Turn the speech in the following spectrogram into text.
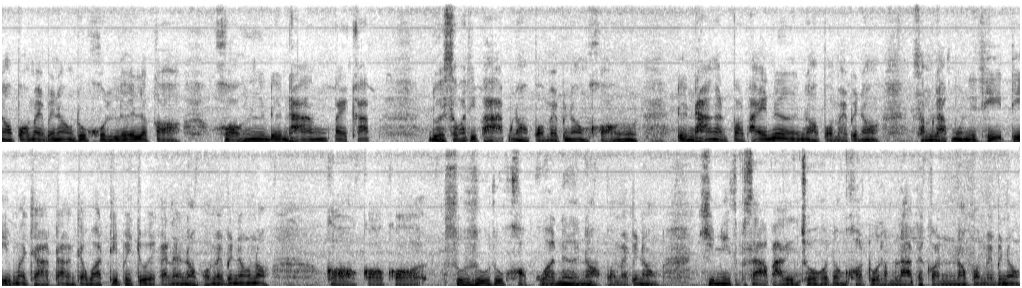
นาะปอแม่พี่น้องทุกคนเลยแล้วก็ของเดินทางไปครับโดยสวัสดิภาพนาะปอแม่พี่น้องของเดินทางกันปลอดภัยเนอะเนาะปอแม่พี่น้องสำหรับมูลนิธิตีมาจากต่างจังหวัดที่ไปช่วยกันนะนาะปอแม่พี่น้องเนาะก่อก่อก่อสู้สู้ทุกขอบครัวเนอะเนาะปอแม่พี่น้องคลิปนี้ทุกสาวพากินโชว์ก็ต้องขอตัวลำลาไปก่อนเนาะปอแม่พี่น้อง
